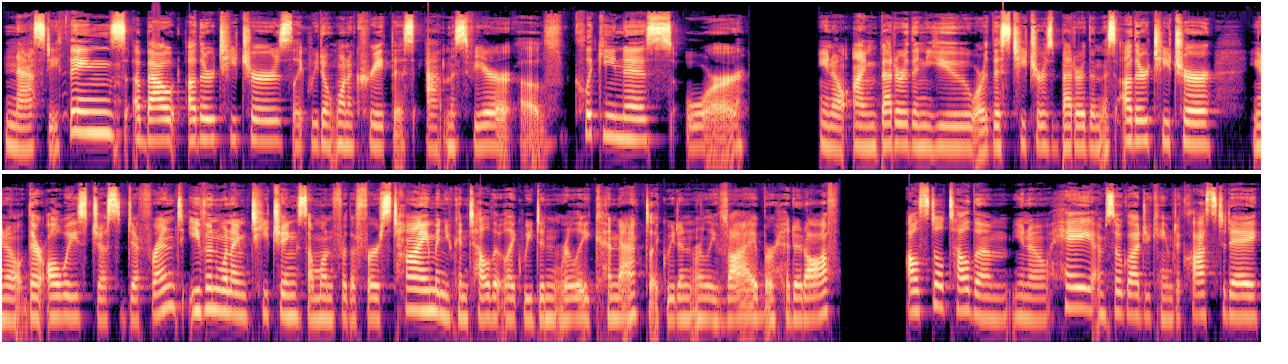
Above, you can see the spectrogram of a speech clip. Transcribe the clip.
nasty things about other teachers. Like we don't want to create this atmosphere of clickiness or you know, I'm better than you, or this teacher is better than this other teacher. You know, they're always just different. Even when I'm teaching someone for the first time and you can tell that like we didn't really connect, like we didn't really vibe or hit it off, I'll still tell them, you know, hey, I'm so glad you came to class today.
